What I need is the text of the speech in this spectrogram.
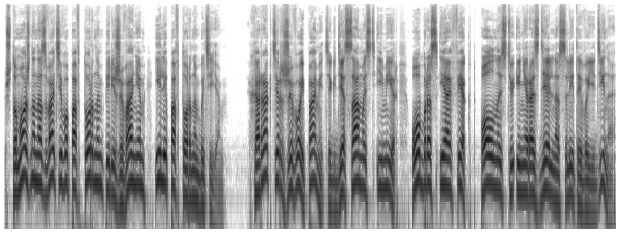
что можно назвать его повторным переживанием или повторным бытием. Характер живой памяти, где самость и мир, образ и аффект полностью и нераздельно слиты воедино,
